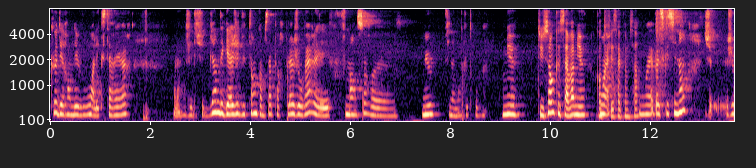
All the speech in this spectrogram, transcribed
que des rendez-vous à l'extérieur. Voilà, j'ai bien dégagé du temps comme ça par plage horaire et je m'en sors euh, mieux finalement, je trouve. Mieux. Tu sens que ça va mieux quand tu fais ça comme ça? Ouais, parce que sinon, je, je,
